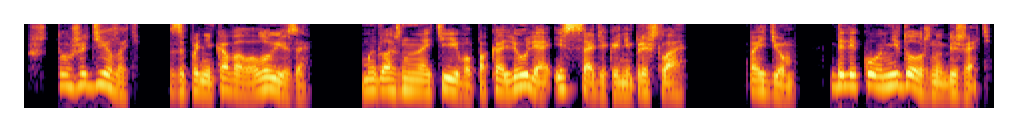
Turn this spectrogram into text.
«Что же делать?» — запаниковала Луиза. «Мы должны найти его, пока Люля из садика не пришла. Пойдем, далеко он не должен убежать».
